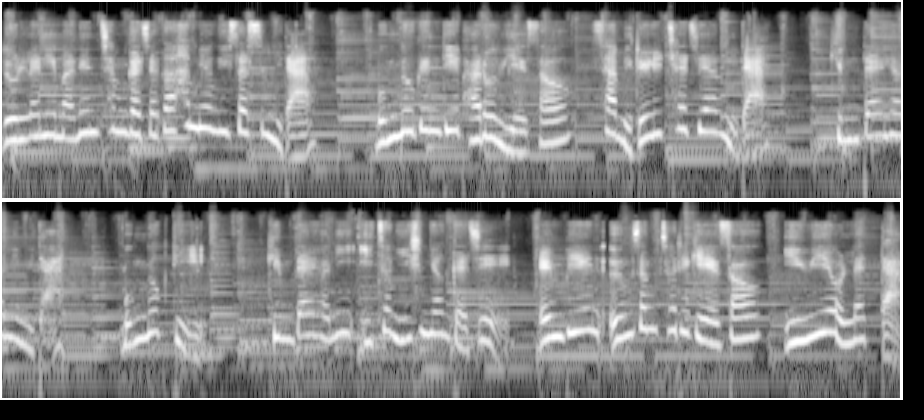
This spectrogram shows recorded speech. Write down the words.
논란이 많은 참가자가 한 명 있었습니다. 목록은 D 바로 위에서 3위를 차지합니다. 김다현입니다. 목록 D. 김다현이 2020년까지 MBN 음성 처리기에서 2위에 올랐다.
